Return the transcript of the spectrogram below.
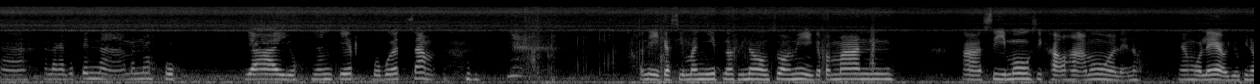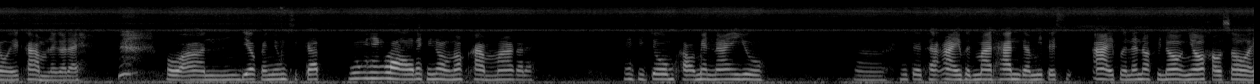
อ่าอันนั้นก็จะเป็นหนามันเนาะยายอยู่ยังเก็บโบเบิร์ตซ้ำอันนี้ก็สิมายิบเนาะพี่น้องช่วงนี้ก็ประมาณอ่าสี่โมงสี่ขาวหาโมงเลยเนาะยังโมแล้วอยู่พี่น้องไอ้คำเลยก็ได้เพราะว่าอันเดียวกันยุ่งสิกัดยุ่งแห้งลายได้พี่น้องเนาะคำมากก็ได้ยังสิโจมเขาแม่นในอยู่อ่ามีแต่ทางอเพิ่นมาทันกับมีแต่สิอเพิ่นนั่นเนาะพี่น้องย่อเขาซอย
